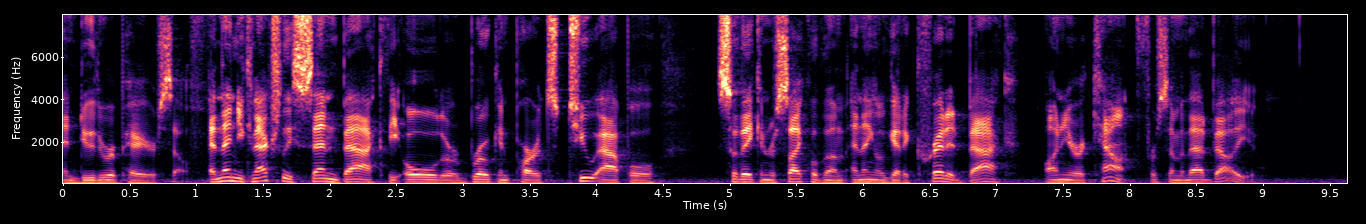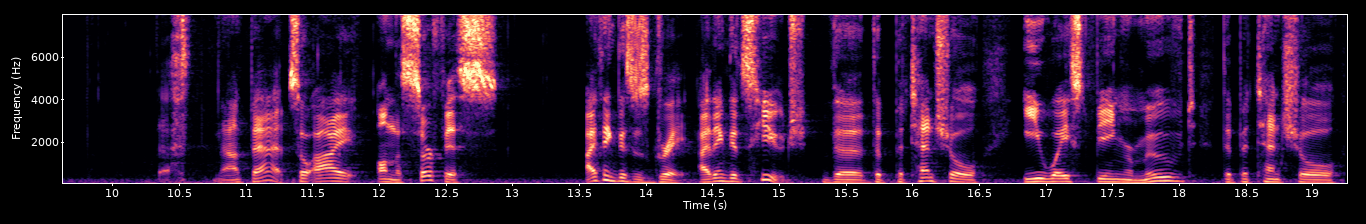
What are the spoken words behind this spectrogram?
and do the repair yourself. And then you can actually send back the old or broken parts to Apple so they can recycle them, and then you'll get a credit back on your account for some of that value. That's not bad. So I, on the surface, I think this is great. I think it's huge. The the potential e-waste being removed, the potential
